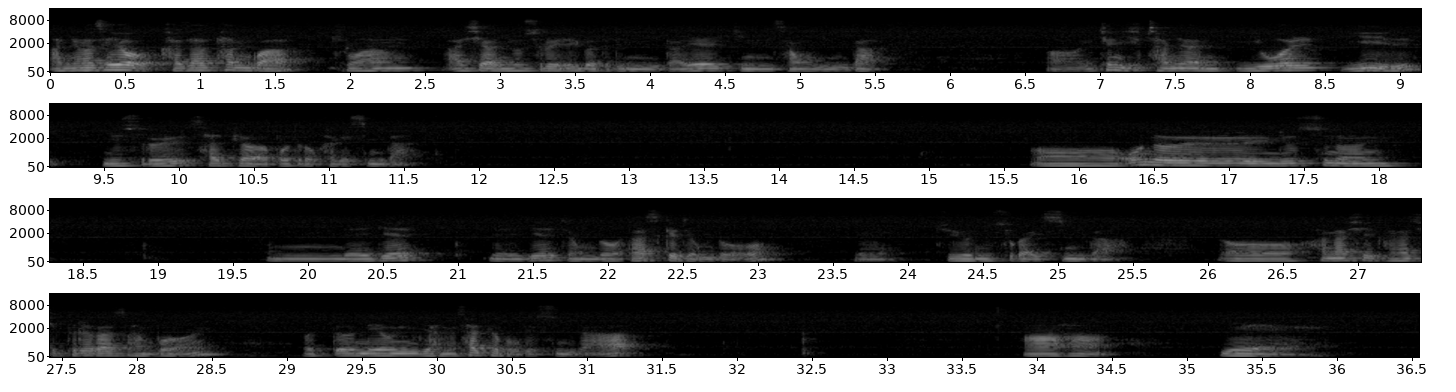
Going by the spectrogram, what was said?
안녕하세요. 카자흐스탄과 중앙아시아 뉴스를 읽어드립니다의 김상욱입니다. 어, 2024년 2월 2일 뉴스를 살펴보도록 하겠습니다. 어, 오늘 뉴스는 음, 4개, 4개 정도, 5개 정도 네, 주요 뉴스가 있습니다. 어, 하나씩 하나씩 들어가서 한번 어떤 내용인지 한번 살펴보겠습니다. 아하, 예.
